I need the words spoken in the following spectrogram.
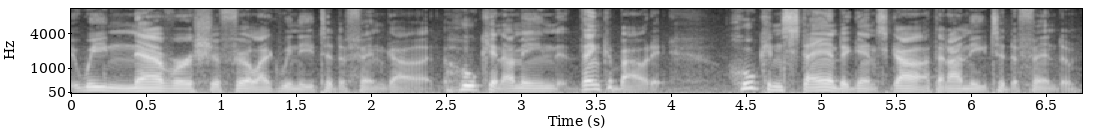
we never should feel like we need to defend God. Who can? I mean, think about it. Who can stand against God that I need to defend him?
